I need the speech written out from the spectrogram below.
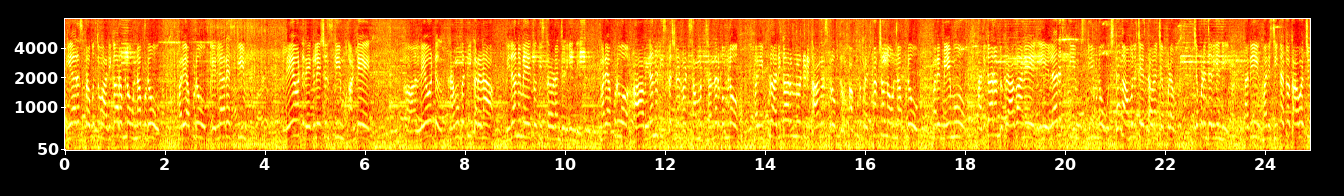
టీఆర్ఎస్ ప్రభుత్వం అధికారంలో ఉన్నప్పుడు మరి అప్పుడు LRS scheme layout regulation scheme అంటే లేఅవుట్ క్రమబద్ధీకరణ విధానం ఏదైతే తీసుకురావడం జరిగింది. మరి అప్పుడు ఆ విధానం తీసుకొచ్చినటువంటి సందర్భంలో మరి ఇప్పుడు అధికారంలో ఉన్నటువంటి కాంగ్రెస్ ప్రభుత్వం అప్పుడు ప్రతిపక్షంలో ఉన్నప్పుడు మరి మేము అధికారంలోకి రాగానే ఈ ఎల్ఆర్ఎస్ స్కీమ్ స్కీమ్ను ఉచితంగా అమలు చేస్తామని చెప్పడం చెప్పడం జరిగింది. అది మరి సీతక్క కావచ్చు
